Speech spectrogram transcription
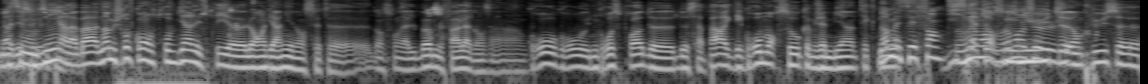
Merci des mon petit souvenirs là-bas. Non, mais je trouve qu'on retrouve bien l'esprit euh, Laurent Garnier dans cette, euh, dans son album. Enfin là, dans un gros, gros, une grosse prod euh, de sa part avec des gros morceaux comme j'aime bien, techno. Non mais c'est fin. 10 Vraiment, 14 vraiment, je- minutes je- en plus euh,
